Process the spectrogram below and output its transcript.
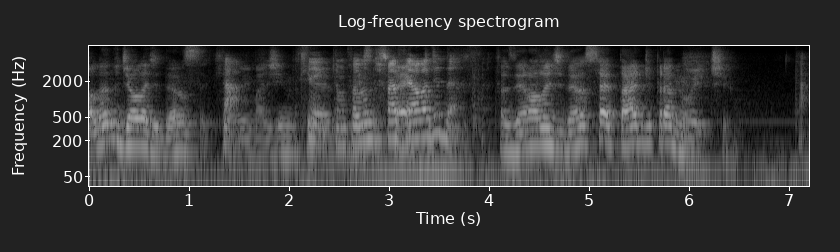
Falando de aula de dança, que Tá. eu imagino que Sim, é. estamos falando de nesse fazer aspecto, aula de dança. Fazer aula de dança é tarde pra noite. Tá.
